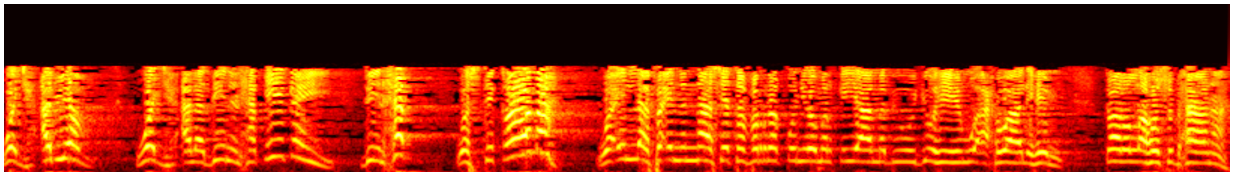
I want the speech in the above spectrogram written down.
وجه أبيض. وجه على دين حقيقي. دين حق واستقامة. وإلا فإن الناس يتفرقون يوم القيامة بوجوههم وأحوالهم. قال الله سبحانه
